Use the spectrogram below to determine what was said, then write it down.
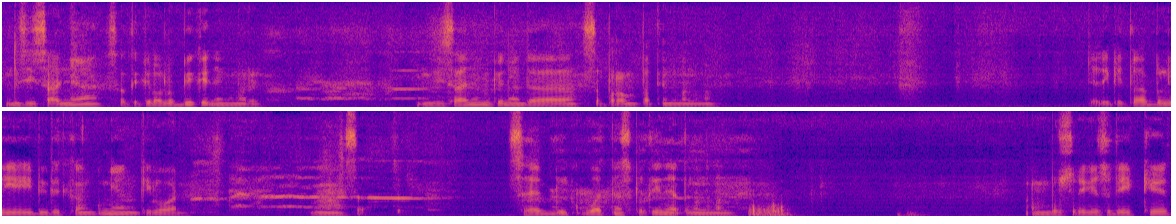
Ini sisanya satu kilo lebih kayaknya kemarin. Ini sisanya mungkin ada seperempat ya teman-teman jadi kita beli bibit kangkung yang kiloan. Nah saya buatnya seperti ini ya teman-teman. Ambus sedikit-sedikit.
